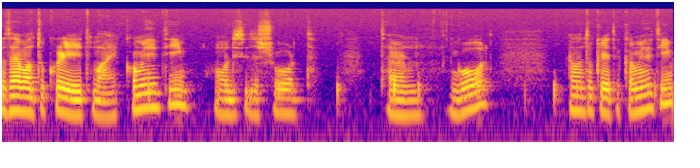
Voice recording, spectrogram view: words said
that I want to create my community, or this is a short-term goal. I want to create a community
